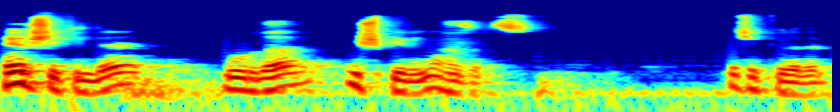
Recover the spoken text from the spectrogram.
Her şekilde burada işbirliğine hazırız. Teşekkür ederim.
